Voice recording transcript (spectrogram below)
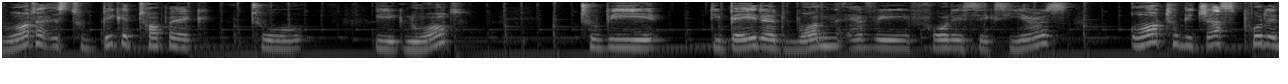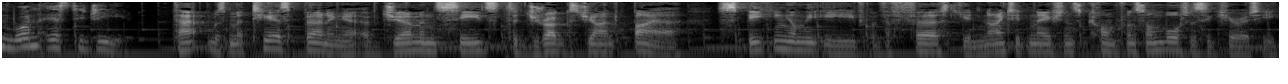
Water is too big a topic to be ignored, to be debated one every 46 years, or to be just put in one SDG. That was Matthias Berninger of German seeds to drugs giant Bayer speaking on the eve of the first United Nations Conference on Water Security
